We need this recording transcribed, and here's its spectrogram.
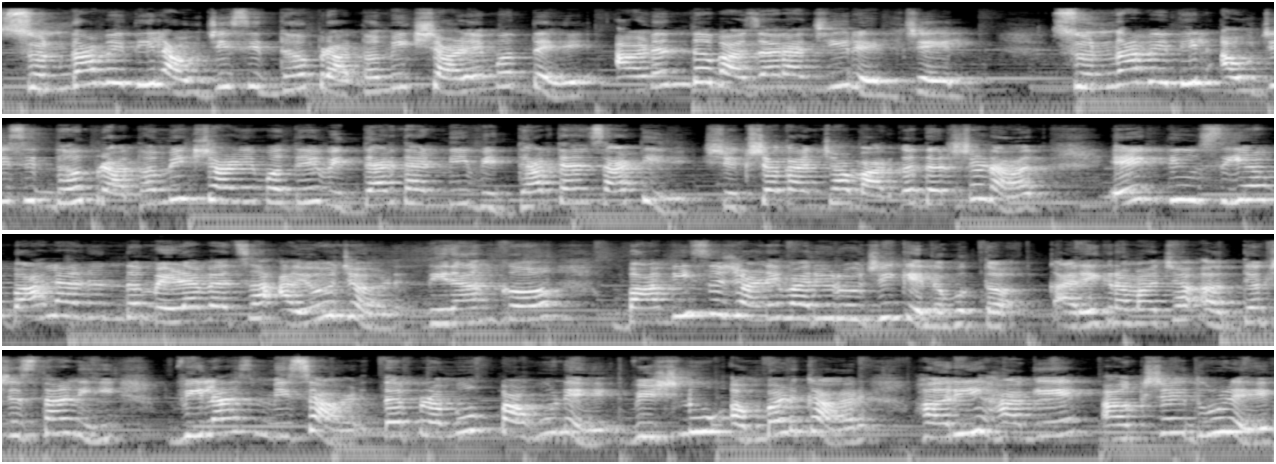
सुनगाव येथील औजी सिद्ध प्राथमिक शाळेमध्ये आनंद बाजाराची रेलचेल. सुनगाव येथील औजी सिद्ध प्राथमिक शाळेमध्ये विद्यार्थ्यांनी विद्यार्थ्यांसाठी शिक्षकांच्या मार्गदर्शनात एक दिवसीय बाल आनंद मेळाव्याचं आयोजन दिनांक बावीस जानेवारी रोजी केलं होतं. कार्यक्रमाच्या अध्यक्षस्थानी विलास मिसाळ तर प्रमुख पाहुणे विष्णू अंबडकर हरी हागे अक्षय धुळे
